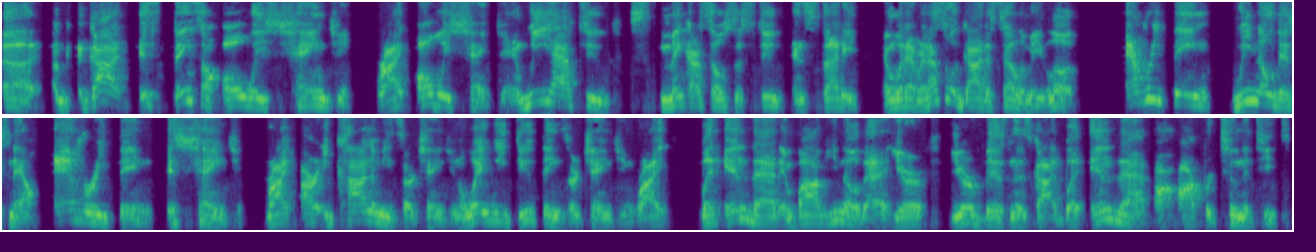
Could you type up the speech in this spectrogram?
uh, God, it's things are always changing, right? Always changing, and we have to make ourselves astute and study and whatever. And that's what God is telling me. Look, everything we know this now. Everything is changing, right? Our economies are changing. The way we do things are changing, right? But in that, and Bob, you know that you're you're a business guy, but in that are opportunities.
